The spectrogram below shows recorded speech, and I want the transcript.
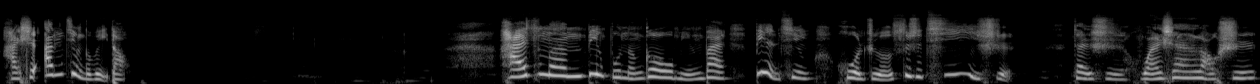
还是安静的味道？孩子们并不能够明白变庆或者四十七意识，但是完山老师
